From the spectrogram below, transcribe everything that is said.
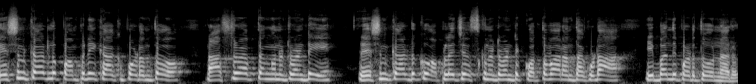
రేషన్ కార్డులు పంపిణీ కాకపోవడంతో రాష్ట్ర వ్యాప్తంగా ఉన్నటువంటి రేషన్ కార్డుకు అప్లై చేసుకున్నటువంటి కొత్త వారంతా కూడా ఇబ్బంది పడుతూ ఉన్నారు.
